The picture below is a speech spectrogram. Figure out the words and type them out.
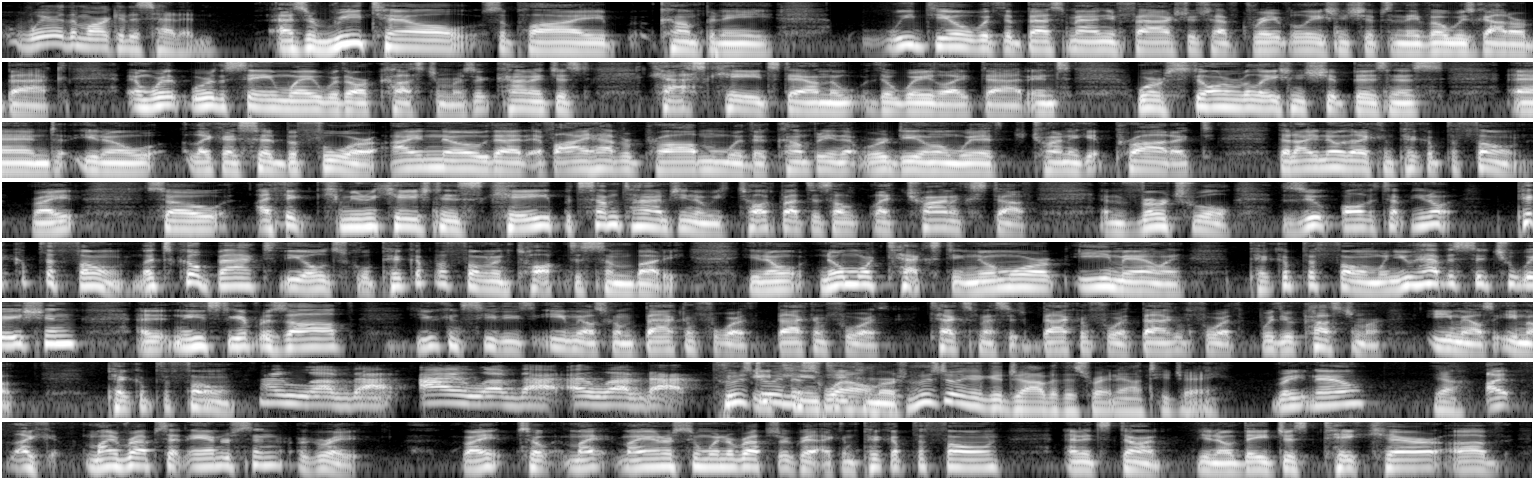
where the market is headed? As a retail supply company, we deal with the best manufacturers have great relationships and they've always got our back. And we're, we're the same way with our customers. It kind of just cascades down the, the way like that. And we're still in a relationship business. And you know like i said before i know that if i have a problem with a company that we're dealing with trying to get product that i know that i can pick up the phone right? So i think communication is key but sometimes you know we talk about this electronic stuff and virtual zoom all the time. You know pick up the phone. Let's go back to the old school. Pick up a phone and talk to somebody. You know, no more texting, no more emailing. Pick up the phone. When you have a situation and it needs to get resolved, you can see these emails going back and forth, back and forth, text message, back and forth, back and forth with your customer, emails, email. Pick up the phone. I love that. I love that. I love that. Who's doing this well? Commercial. Who's doing a good job at this right now, TJ? Right now? Yeah. I like my reps at Andersen are great right? So my, my Andersen window reps are great. I can pick up the phone and it's done. You know, they just take care of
